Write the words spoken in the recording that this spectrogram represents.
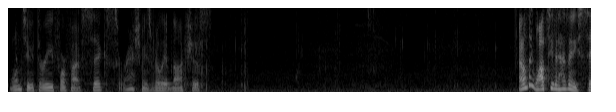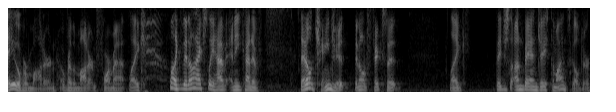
one, two, three, four, five, six. Rashmi's really obnoxious. I don't think WotC even has any say over modern, over the modern format. Like, like they don't actually have any kind of, they don't change it, they don't fix it. Like, they just unban Jace the Mind Sculptor.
